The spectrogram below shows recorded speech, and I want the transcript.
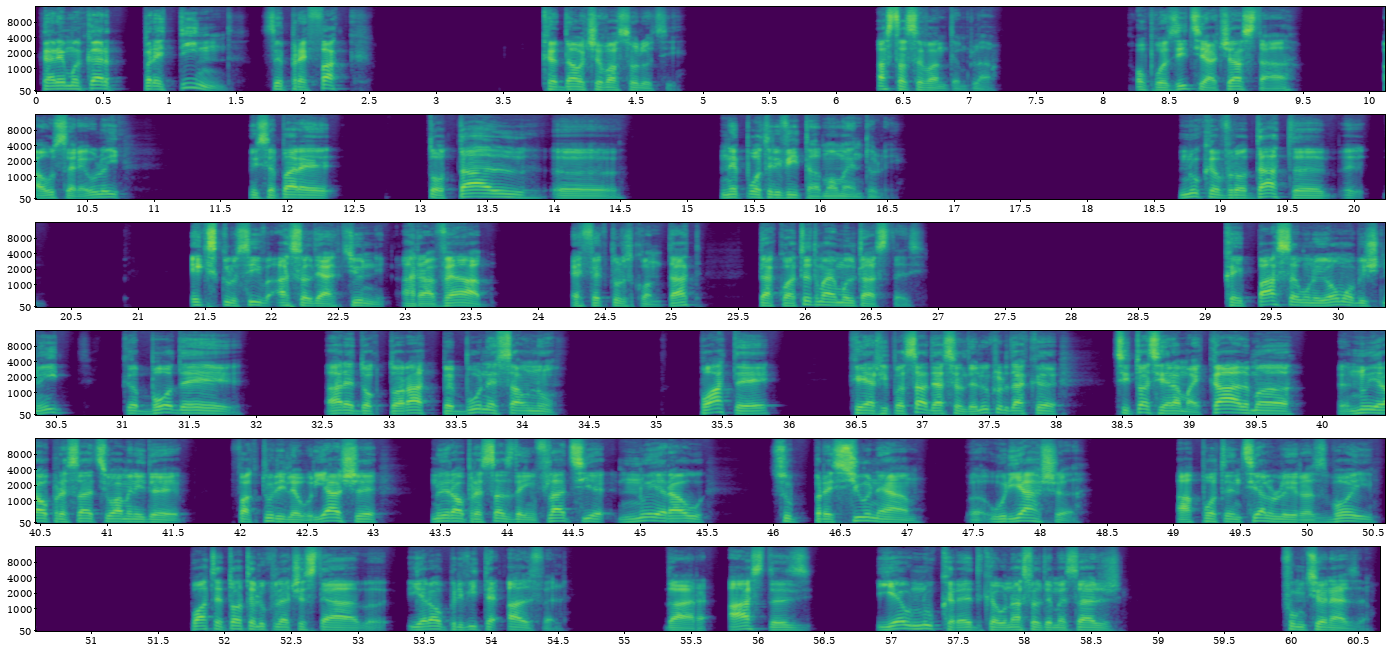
care măcar pretind, se prefac că dau ceva soluții. Asta se va întâmpla. Opoziția aceasta a USR-ului mi se pare total uh, nepotrivită momentului. Nu că vreodată uh, exclusiv astfel de acțiuni ar avea efectul scontat, dar cu atât mai mult astăzi că îi pasă unui om obișnuit că Bode are doctorat pe bune sau nu. Poate că i-ar fi păsat de astfel de lucruri dacă situația era mai calmă, nu erau presați oamenii de facturile uriașe, nu erau presați de inflație, nu erau sub presiunea uh, uriașă a potențialului război, poate toate lucrurile acestea uh, erau privite altfel. Dar astăzi, eu nu cred că un astfel de mesaj funcționează.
